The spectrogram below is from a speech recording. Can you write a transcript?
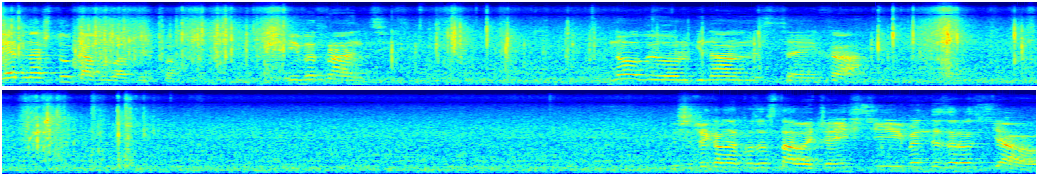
Jedna sztuka była tylko. I we Francji. Nowy, oryginalny z CNH. Jeszcze czekam na pozostałe części i będę zaraz działał.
